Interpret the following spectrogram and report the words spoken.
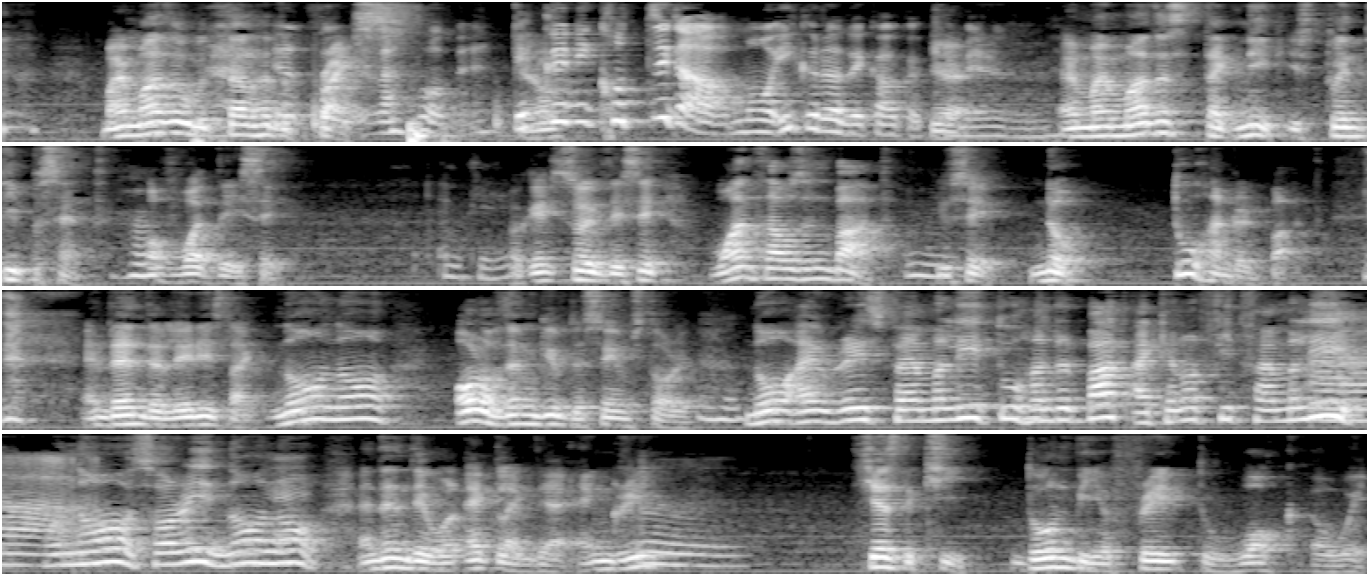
my mother would tell her いや the そうまあ price, そうね You know? 逆にこっちがもういくらで買うか決めるのね and my mother's technique is 20% of what they say. okay Okay, so if they say 1,000 baht, you say no 200 baht, and then the lady's like no no. all of them give the same story. Mm-hmm. No, I raise family, 200 baht, I cannot feed family. Ah. Oh, no, sorry, no, okay. no. And then they will act like they're angry. Mm. Here's the key don't be afraid to walk away.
